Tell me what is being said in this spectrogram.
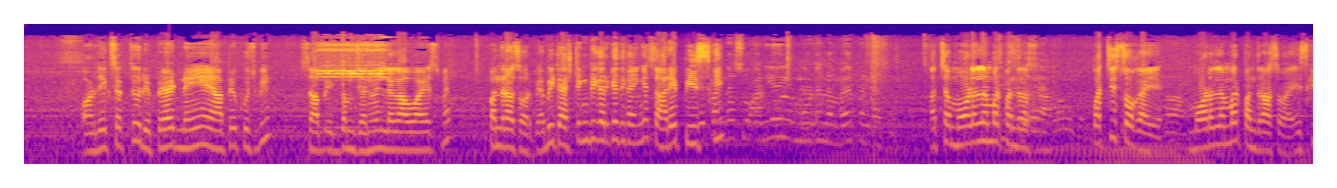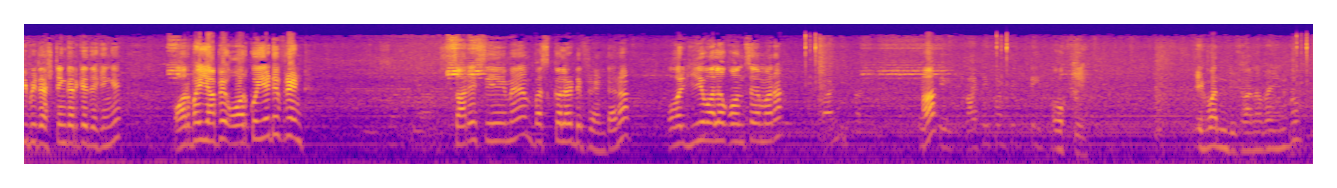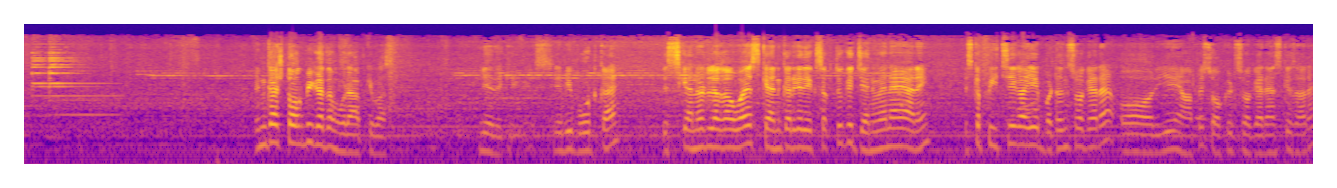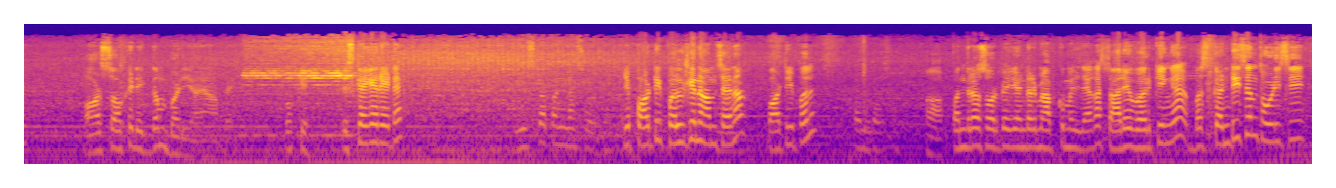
और देख सकते हो रिपेयर्ड नहीं है यहाँ पे कुछ भी। सब एकदम जेनुइन लगा हुआ है इसमें। पंद्रह सौ रुपये। अभी टेस्टिंग भी करके दिखाएँगे सारे पीस की। है ये मॉडल नंबर है पंद्रह सौ। अच्छा मॉडल नंबर पंद्रह सौ। पच्चीस सौ का ये। मॉडल नंबर पंद्रह सौ है। इसकी भी टेस्टिंग करके देखेंगे। और भाई यहाँ पे और कोई है डिफरेंट सारे सेम है बस कलर डिफरेंट है ना? और ये वाला कौन सा है हमारा? हाँ? ओके एक बार दिखाना भाई इनको। इनका स्टॉक भी खत्म हो रहा है आपके पास। ये देखिए ये भी बोट का है। स्कैनर लगा हुआ है स्कैन करके देख सकते हो कि जेनविन है या नहीं। इसका पीछे का ये बटन्स वगैरह है और ये यहाँ पे सॉकेट्स वगैरह हैं इसके सारे। और सॉकेट एकदम बढ़िया है यहाँ पे। ओके इसका क्या रेट है? इसका पंद्रह सौ ये पार्टी पल के नाम से है ना? पार्टी पल पंद्रह सौ। हाँ पंद्रह सौ रुपये के अंडर में आपको मिल जाएगा। सारे वर्किंग है बस कंडीशन थोड़ी सी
